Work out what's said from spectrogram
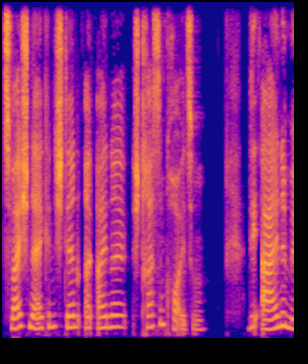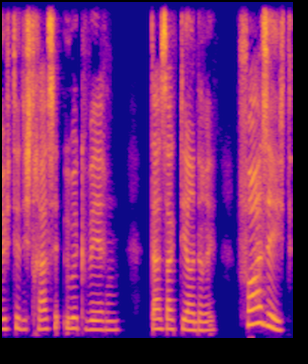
Zwei Schnecken stehen an einer Straßenkreuzung. Die eine möchte die Straße überqueren. Da sagt die andere, Vorsicht,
